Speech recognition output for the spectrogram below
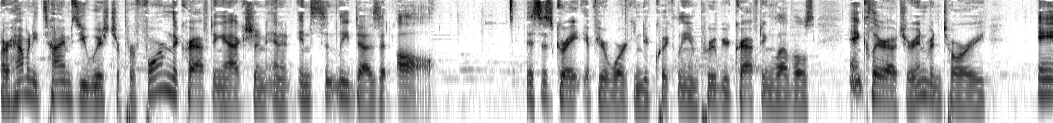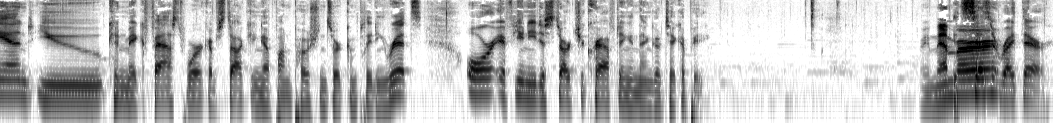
or how many times you wish to perform the crafting action, and it instantly does it all. This is great if you're working to quickly improve your crafting levels and clear out your inventory, and you can make fast work of stocking up on potions or completing writs, or if you need to start your crafting and then go take a pee. remember It says it right there.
